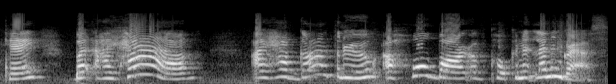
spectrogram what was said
okay? But i have i have gone through a whole bar of coconut lemongrass.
